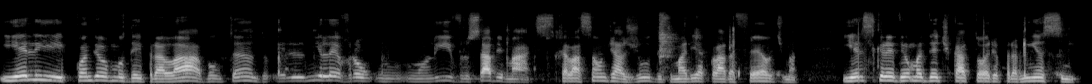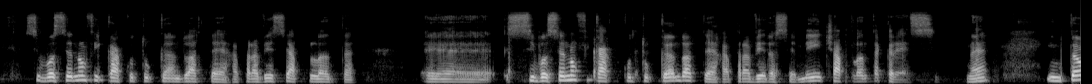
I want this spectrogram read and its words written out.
E ele, quando eu mudei para lá, voltando, ele me levou um, um livro, sabe, Max? Relação de Ajuda, de Maria Clara Feldman, e ele escreveu uma dedicatória para mim assim: se você não ficar cutucando a terra para ver se a planta. É, se você não ficar cutucando a terra para ver a semente, a planta cresce, né? Então,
